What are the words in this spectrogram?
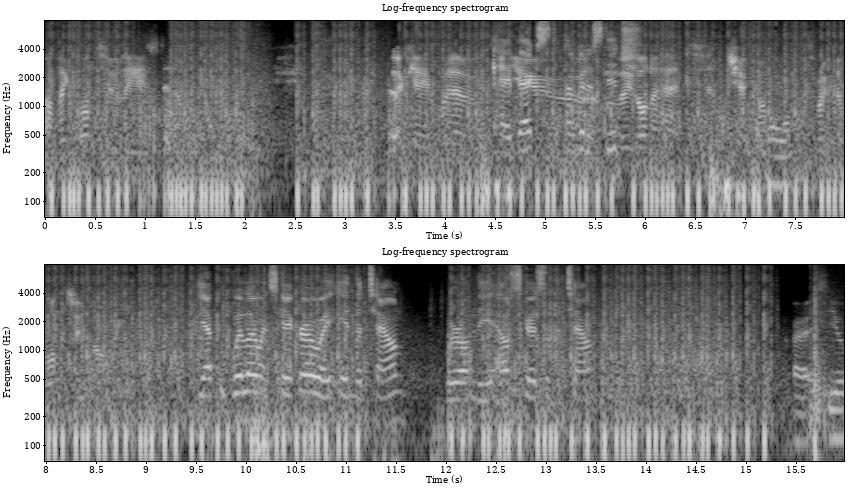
I think one two Lee is down. Okay, Willow. Hey, can Vex, you I'm gonna stitch. Move on ahead and check on one three, uh, one two. for me. Yep, Willow and Scarecrow are in the town. We're on the outskirts of the town. Alright, is you.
